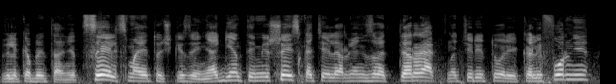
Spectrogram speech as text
в Великобританию. Цель, с моей точки зрения, агенты Ми-6 хотели организовать теракт на территории Калифорнии –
